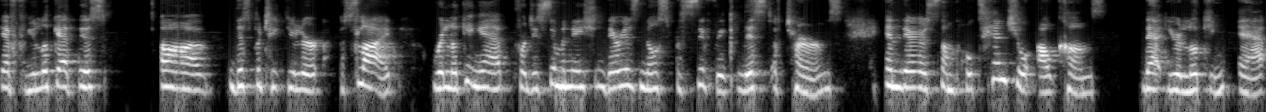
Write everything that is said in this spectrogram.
If you look at this, uh, this particular slide, we're looking at for dissemination, there is no specific list of terms, and there's some potential outcomes that you're looking at.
